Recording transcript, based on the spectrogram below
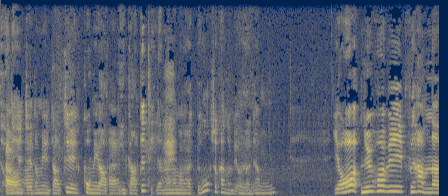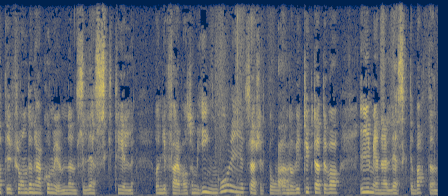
Då. det är Ja, ju inte, De är inte alltid, kommer ju alltid, inte alltid till en, men om man har ett behov så kan de göra det. Ja, nu har vi hamnat ifrån den här kommunens läsk till ungefär vad som ingår i ett särskilt boende. Och vi tyckte att det var, i och med den här läskdebatten,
